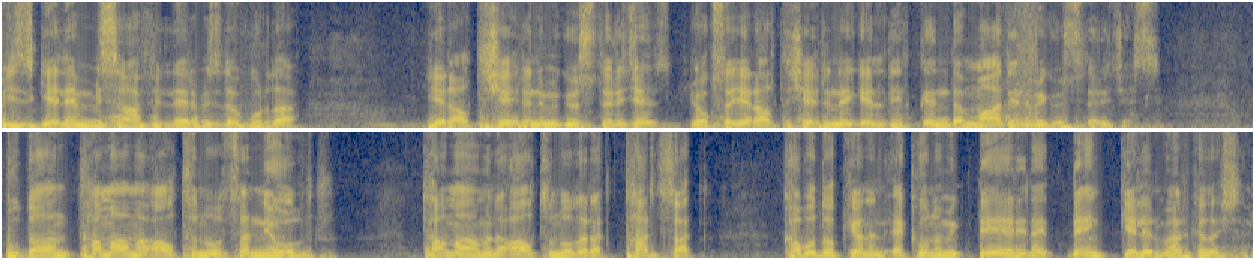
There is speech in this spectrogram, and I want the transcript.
Biz gelen misafirlerimiz de burada yeraltı şehrini mi göstereceğiz yoksa yeraltı şehrine geldiklerinde madeni mi göstereceğiz? Bu dağın tamamı altın olsa ne olur? Tamamını altın olarak tartsak Kapadokya'nın ekonomik değerine denk gelir mi arkadaşlar?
